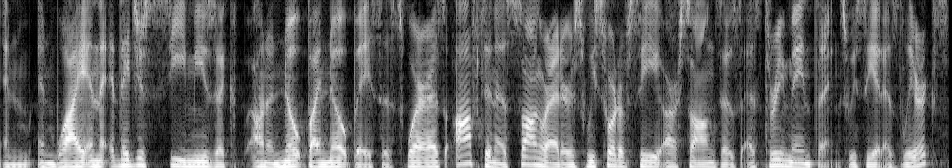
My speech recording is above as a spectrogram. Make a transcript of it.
and and why and they just see music on a note by note basis whereas often as songwriters we sort of see our songs as as three main things we see it as lyrics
